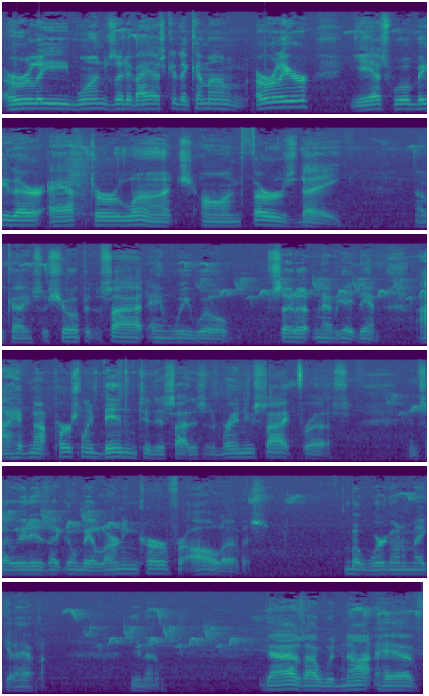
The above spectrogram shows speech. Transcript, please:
early ones that have asked could they come on earlier, yes, we'll be there after lunch on Thursday. Okay, so show up at the site and we will set up navigate then. I have not personally been to this site. This is a brand new site for us. And so it is going to be a learning curve for all of us. But we're going to make it happen. You know. Guys, I would not have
